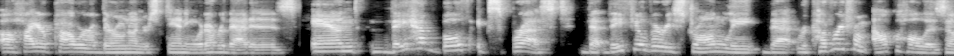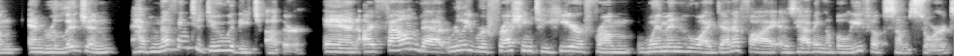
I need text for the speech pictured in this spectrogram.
a higher power of their own understanding whatever that is and they have both expressed that they feel very strongly that recovery from alcoholism and religion have nothing to do with each other. And I found that really refreshing to hear from women who identify as having a belief of some sort.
